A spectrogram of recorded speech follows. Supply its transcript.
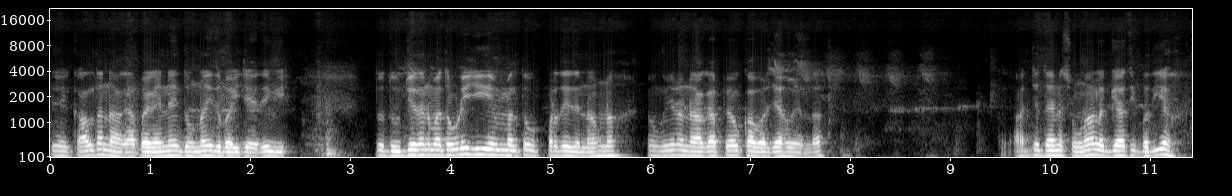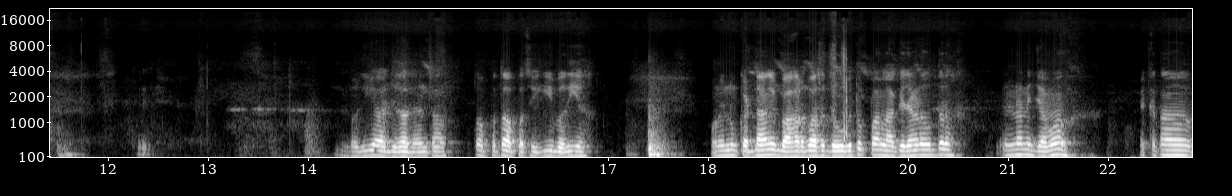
ਤੇ ਕੱਲ ਤਾਂ ਨਾਗਾ ਪੈ ਗਿਆ ਇਹਨਾਂ ਦੀ ਦੋਨਾਂ ਦੀ ਦਵਾਈ ਚਾਹੀਦੀ ਵੀ। ਤੇ ਦੂਜੇ ਦਿਨ ਮੈਂ ਥੋੜੀ ਜੀ ਐਮਐਲ ਤੋਂ ਉੱਪਰ ਦੇ ਦਿੰਦਾ ਹੁੰਦਾ ਕਿਉਂਕਿ ਜਿਹੜਾ ਨਾਗਾ ਪਿਆ ਉਹ ਕਵਰ ਜਿਹਾ ਹੋ ਜਾਂਦਾ। ਤੇ ਅੱਜ ਦਿਨ ਸੋਹਣਾ ਲੱਗਿਆ ਸੀ ਵਧੀਆ। ਵਧੀਆ ਅੱਜ ਦਾ ਦਿਨ ਤਾਂ ਧੁੱਪ ਧੁੱਪ ਸੀਗੀ ਵਧੀਆ। ਹੁਣ ਇਹਨੂੰ ਕੱਢਾਂਗੇ, ਬਾਹਰ ਬਸ ਦੋ ਕੁ ਧੁੱਪਾਂ ਲੱਗ ਜਾਣ ਉਧਰ। ਇਹਨਾਂ ਨੇ ਜਮਾਂ, ਇੱਕ ਤਾਂ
